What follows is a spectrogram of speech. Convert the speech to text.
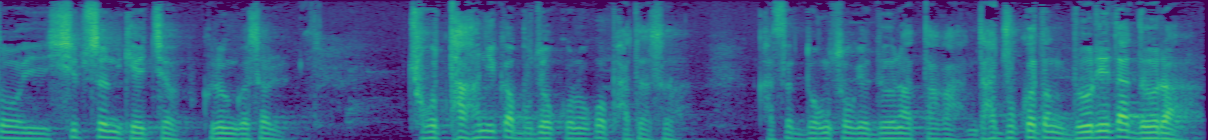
또 이 십선 개첩 그런 것을 좋다 하니까 무조건 오고 받아서 가서 농 속에 넣어놨다가 나 죽거든 널에다 넣어라.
